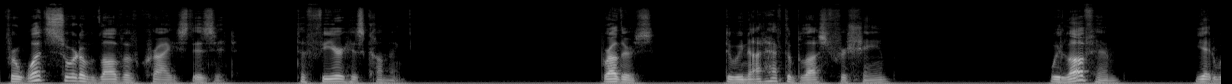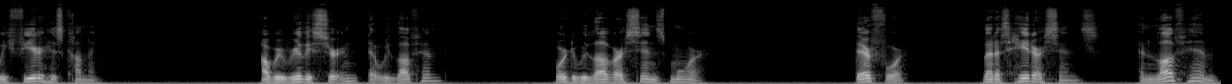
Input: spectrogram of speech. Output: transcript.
For what sort of love of Christ is it to fear his coming? Brothers, do we not have to blush for shame? We love him, yet we fear his coming. Are we really certain that we love him? Or do we love our sins more? Therefore, let us hate our sins and love him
